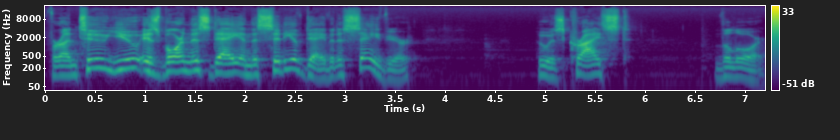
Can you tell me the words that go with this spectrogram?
For unto you is born this day in the city of David a Savior, who is Christ the Lord.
